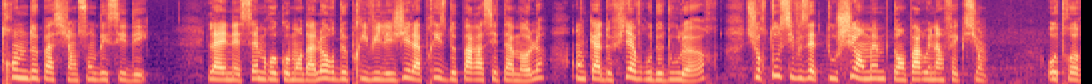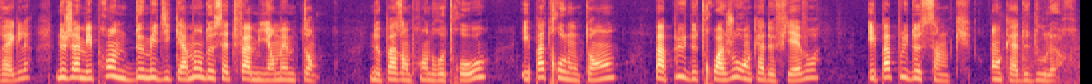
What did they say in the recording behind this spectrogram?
32 patients sont décédés. La NSM recommande alors de privilégier la prise de paracétamol en cas de fièvre ou de douleur, surtout si vous êtes touché en même temps par une infection. Autre règle, ne jamais prendre deux médicaments de cette famille en même temps. Ne pas en prendre trop, et pas trop longtemps, pas plus de trois jours en cas de fièvre, et pas plus de 5 en cas de douleur.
